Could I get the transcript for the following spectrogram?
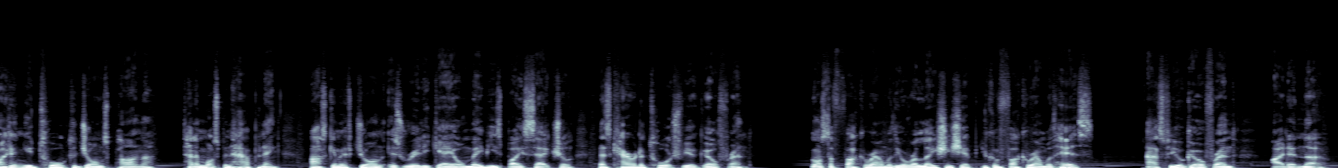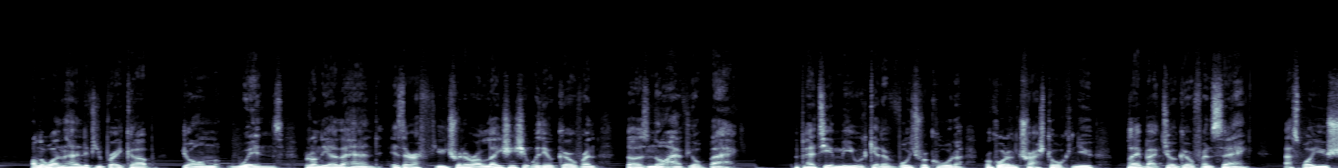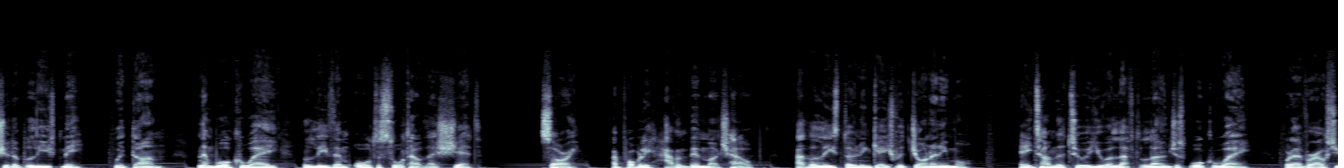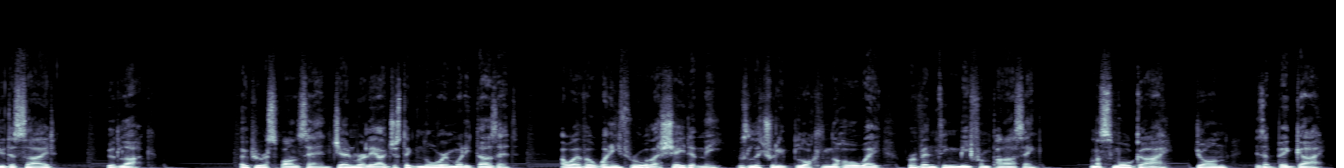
Why don't you talk to John's partner? Tell him what's been happening. Ask him if John is really gay or maybe he's bisexual and has carried a torch for your girlfriend. If he wants to fuck around with your relationship, you can fuck around with his. As for your girlfriend, I don't know. On the one hand, if you break up, John wins. But on the other hand, is there a future in a relationship with your girlfriend does not have your back? The petty and me would get a voice recorder, record him trash talking you, play it back to your girlfriend saying, That's why you should have believed me. We're done. And then walk away and leave them all to sort out their shit. Sorry, I probably haven't been much help. At the least, don't engage with John anymore. Anytime the two of you are left alone, just walk away. Whatever else you decide, good luck. Opie responds saying, Generally, I just ignore him when he does it. However, when he threw all that shade at me, he was literally blocking the hallway, preventing me from passing. I'm a small guy. John is a big guy.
